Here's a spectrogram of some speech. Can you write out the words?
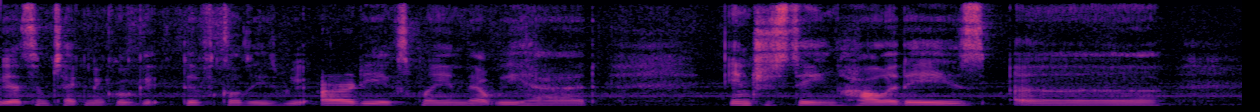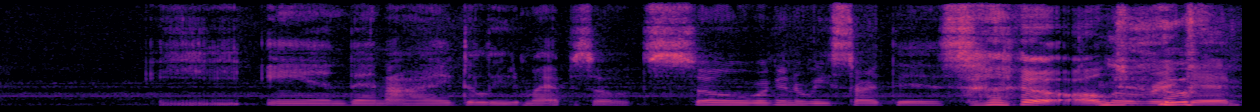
we had some technical difficulties. We already explained that we had interesting holidays. Uh and then I deleted my episodes. So we're gonna restart this all over again.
